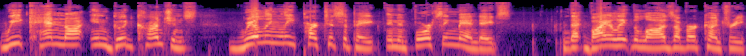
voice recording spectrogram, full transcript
we cannot in good conscience willingly participate in enforcing mandates that violate the laws of our country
